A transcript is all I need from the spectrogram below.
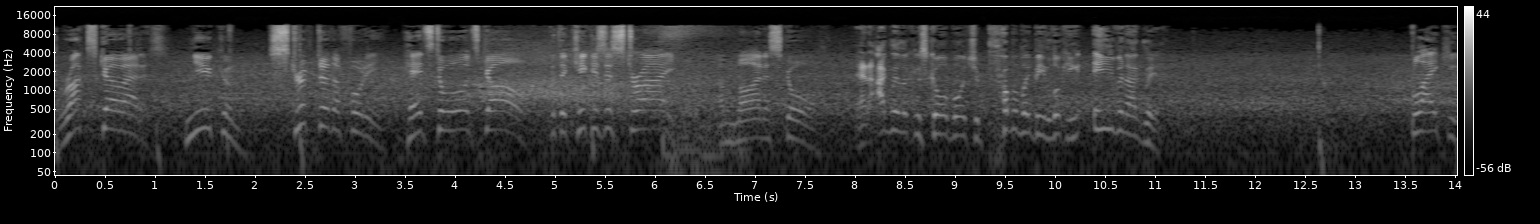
Rucks go at it. Newcombe stripped of the footy. Heads towards goal. But the kick is astray. A minor score. An ugly looking scoreboard should probably be looking even uglier. Blakey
